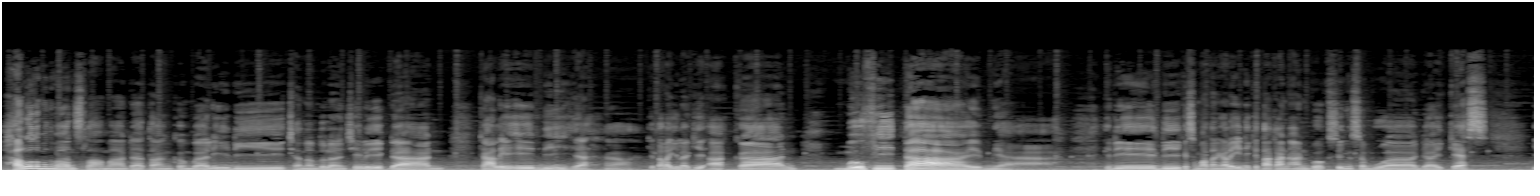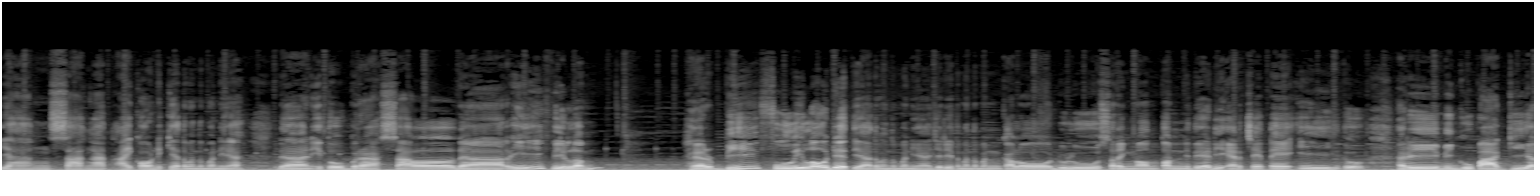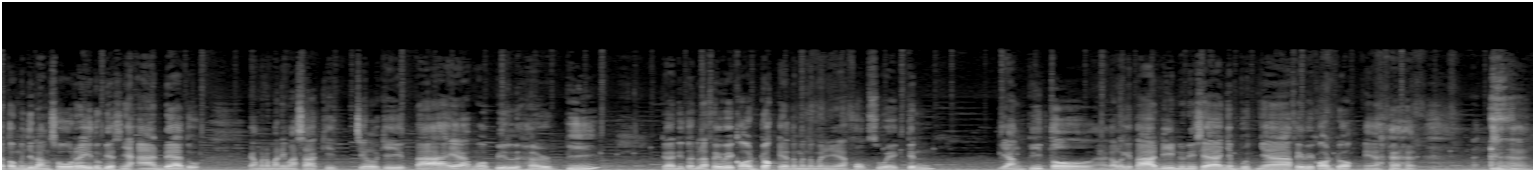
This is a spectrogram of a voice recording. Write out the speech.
Halo teman-teman, selamat datang kembali di channel Dolanan Cilik dan kali ini ya nah, kita lagi-lagi akan movie time ya. Jadi di kesempatan kali ini kita akan unboxing sebuah diecast yang sangat ikonik ya teman-teman ya dan itu berasal dari film Herbie Fully Loaded ya teman-teman ya. Jadi teman-teman kalau dulu sering nonton itu ya di RCTI itu hari Minggu pagi atau menjelang sore itu biasanya ada tuh yang menemani masa kecil kita ya mobil Herbie dan itu adalah VW Kodok ya teman-teman ya Volkswagen yang Beetle. Nah, kalau kita di Indonesia nyebutnya VW Kodok ya.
